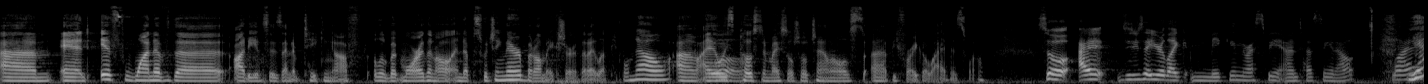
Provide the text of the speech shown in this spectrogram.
Um, and if one of the audiences end up taking off a little bit more, then I'll end up switching there, but I'll make sure that I let people know. Um, I always post in my social channels uh, before I go live as well. So I did you say you're like making the recipe and testing it out live? Yeah.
